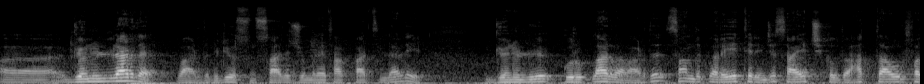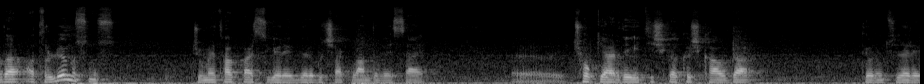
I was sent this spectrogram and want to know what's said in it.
e, gönüllüler de vardı biliyorsunuz. Sadece Cumhuriyet Halk Partililer değil. Gönüllü gruplar da vardı. Sandıklara yeterince sahip çıkıldı. Hatta Urfa'da hatırlıyor musunuz? Cumhuriyet Halk Partisi görevlileri bıçaklandı vesaire. Çok yerde itiş kakış kavga görüntüleri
